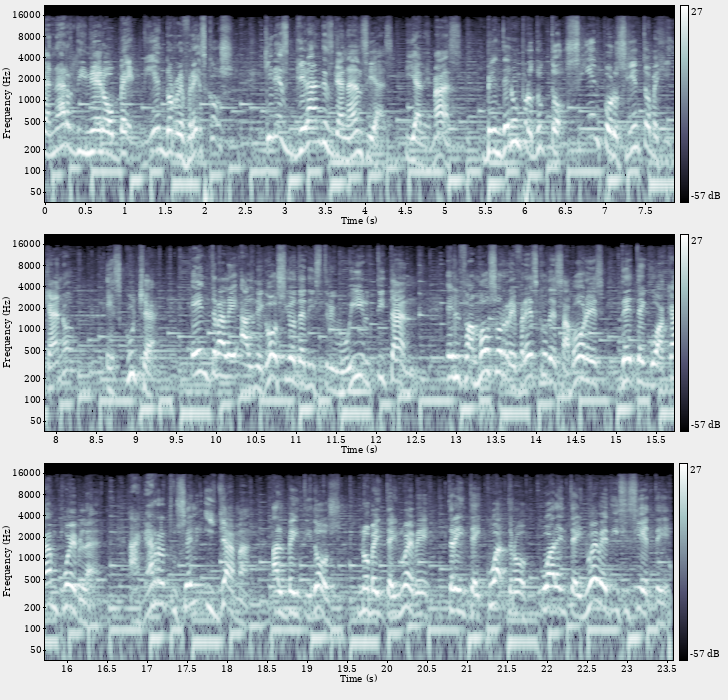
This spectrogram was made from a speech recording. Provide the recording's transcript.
ganar dinero vendiendo refrescos? ¿Quieres grandes ganancias y además vender un producto 100% mexicano? Escucha, éntrale al negocio de distribuir Titán, el famoso refresco de sabores de Tehuacán, Puebla. Agarra tu cel y llama al 22 99 34 49 17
